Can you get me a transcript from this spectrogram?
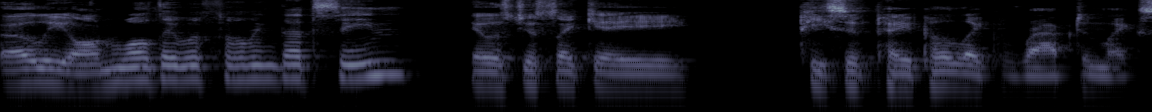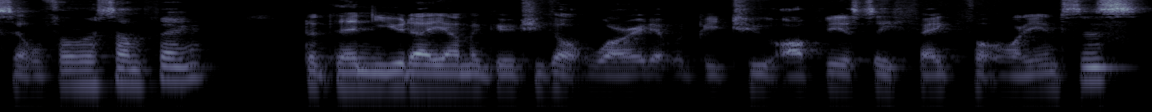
early on while they were filming that scene, it was just like a piece of paper like wrapped in like silver or something. But then Yudai Yamaguchi got worried it would be too obviously fake for audiences.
